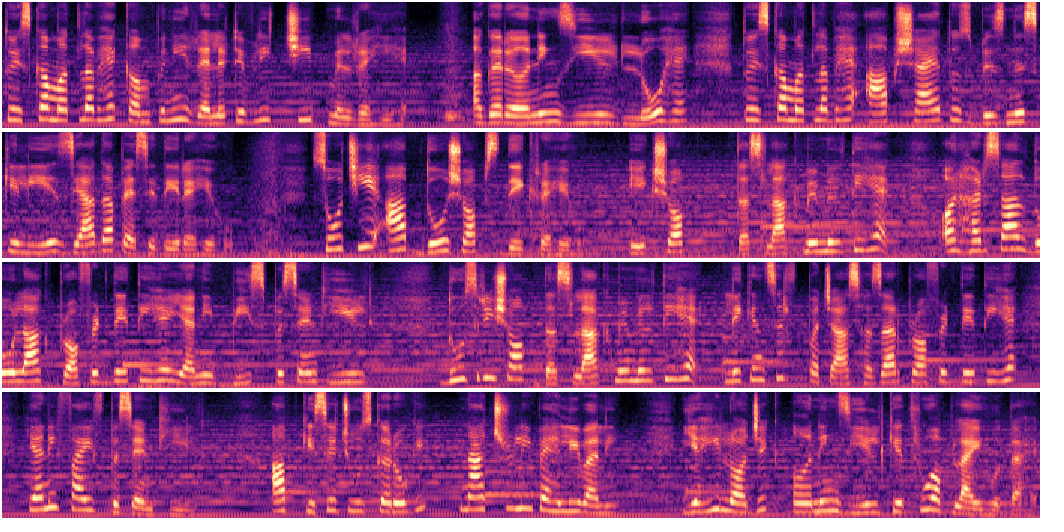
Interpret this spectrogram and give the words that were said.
तो इसका मतलब है कंपनी रिलेटिवली चीप मिल रही है। अगर अर्निंग्स यील्ड लो है तो इसका मतलब है आप शायद उस बिज़नेस के लिए ज़्यादा पैसे दे रहे हो। सोचिए आप दो शॉप्स देख रहे हो, एक शॉप 10 लाख में मिलती है और हर साल 2 लाख प्रॉफिट देती है, यानी 20 परसेंट यील्ड। दूसरी शॉप 10 लाख में मिलती है, लेकिन सिर्फ़ पचास हज़ार प्रॉफिट देती है, यानी 5 परसेंट यील्ड। आप किसे चूज़ करोगे? नेचुरली पहली वाली। यही लॉजिक अर्निंग्स यील्ड के थ्रू अप्लाई होता है।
